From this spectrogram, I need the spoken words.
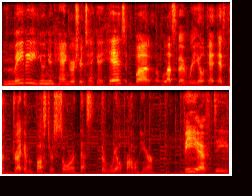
maybe Union Hanger should take a hit, but let's be real, it, it's the Dragon Buster Sword that's the real problem here. VFD.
